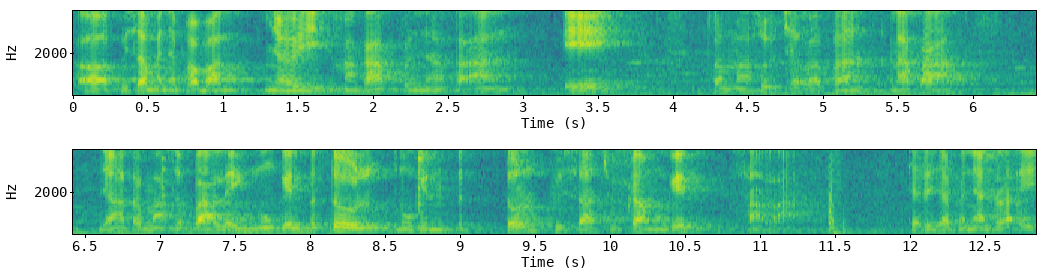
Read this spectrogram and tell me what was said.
e, bisa menyebabkan nyeri. Maka pernyataan E termasuk jawaban. Kenapa? Yang termasuk paling mungkin betul, mungkin betul, bisa juga mungkin salah. Jadi jawabannya adalah E.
